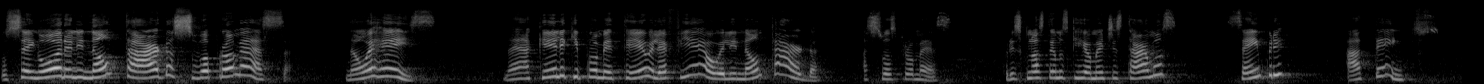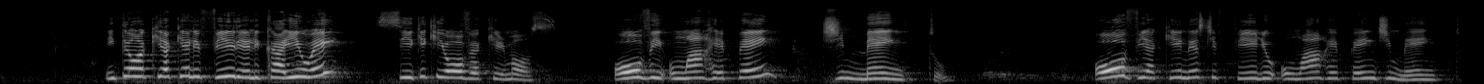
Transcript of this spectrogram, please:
O Senhor, Ele não tarda a sua promessa. Não erreis. Né? Aquele que prometeu, Ele é fiel, Ele não tarda as suas promessas. Por isso que nós temos que realmente estarmos sempre atentos. Então, aqui, aquele filho, ele caiu em si. O que, que houve aqui, irmãos? Houve um arrependimento. Houve aqui neste filho um arrependimento.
